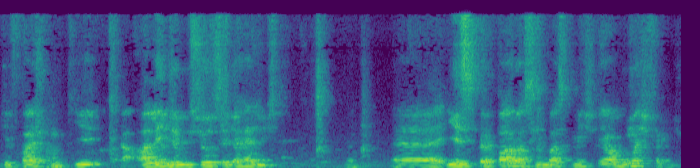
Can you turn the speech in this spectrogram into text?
que faz com que, além de ambicioso, seja realista. Né? É, e esse preparo, assim, basicamente tem algumas frentes.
